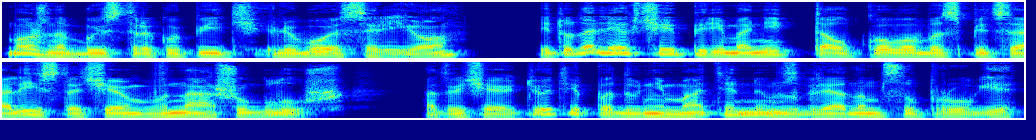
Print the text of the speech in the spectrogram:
можно быстро купить любое сырье, и туда легче переманить толкового специалиста, чем в нашу глушь, отвечаю тете под внимательным взглядом супруги,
